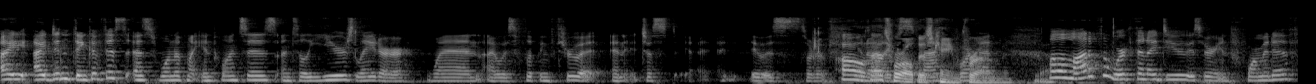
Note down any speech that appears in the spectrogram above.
I I didn't think of this as one of my influences until years later when I was flipping through it, and it just. It was sort of. Oh, you know, that's like where all this came forehead. from. Yeah. Well, a lot of the work that I do is very informative.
